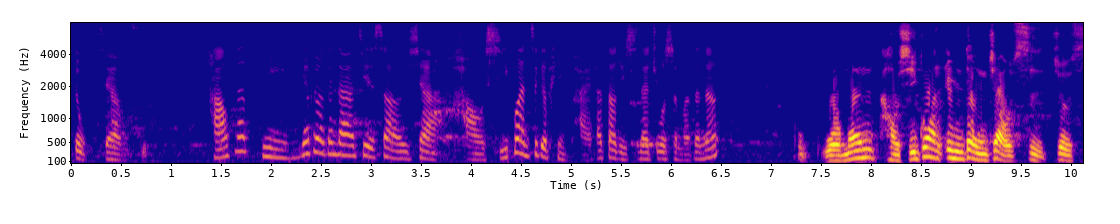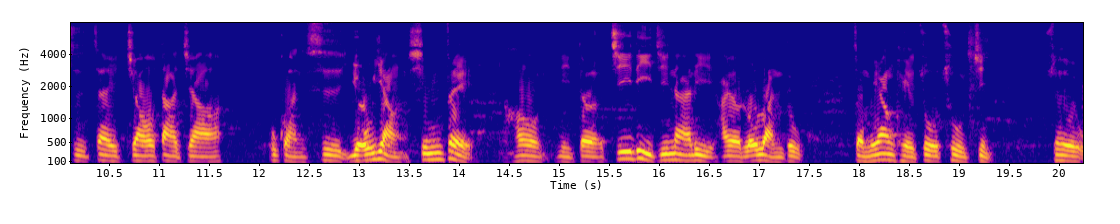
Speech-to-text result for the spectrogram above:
度，这样子。好，那你要不要跟大家介绍一下好习惯这个品牌，它到底是在做什么的呢？我们好习惯运动教室就是在教大家，不管是有氧、心肺，然后你的肌力、肌耐力，还有柔软度，怎么样可以做促进。所以无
